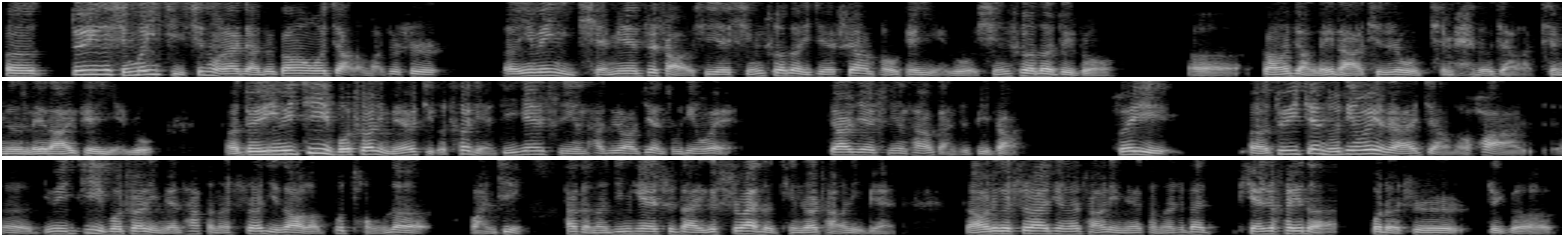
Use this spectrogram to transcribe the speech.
呃，对于一个行泊一体系统来讲，就刚刚我讲了嘛，就是呃，因为你前面至少一些行车的一些摄像头可以引入，行车的这种呃，刚刚讲雷达，其实我前面都讲了，前面的雷达也可以引入。呃，对于因为记忆泊车里面有几个特点，第一件事情它就要建图定位，第二件事情它要感知避障，所以呃，对于建图定位来讲的话，呃，因为记忆泊车里面它可能涉及到了不同的。环境，它可能今天是在一个室外的停车场里边，然后这个室外停车场里面可能是在天是黑的，或者是这个，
